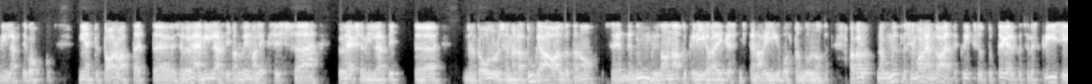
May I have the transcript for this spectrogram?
miljardi kokku. nii et, et arvata, et äh, selle ühe miljardiga on võimalik siis üheksa miljardit nii-öelda olulisel määral tuge avaldada, noh, see, need numbrid on natuke liiga väikesed, mis täna riigi poolt on tulnud. aga nagu ma ütlesin varem ka, et kõik sõltub tegelikult sellest kriisi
